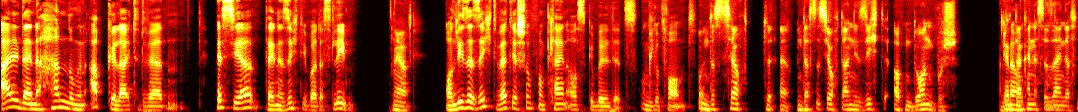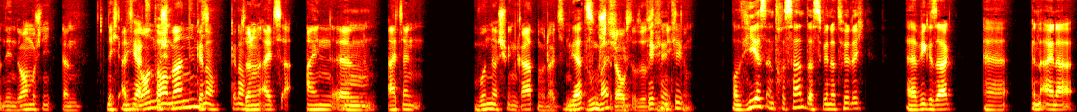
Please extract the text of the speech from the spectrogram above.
all deine Handlungen abgeleitet werden, ist ja deine Sicht über das Leben. Ja. Und diese Sicht wird ja schon von klein aus gebildet und geformt. Und das ist ja auch, äh, und das ist ja auch dann die Sicht auf den Dornbusch. Also genau. Dann kann es ja sein, dass du den Dornbusch nicht, ähm, nicht als nicht Dornbusch Dorn, wahrnimmst, genau, genau. sondern als ein, ähm, mhm. als ein wunderschönen Garten oder als ein ja, Blumenstrauß oder so. Definitiv. Und hier ist interessant, dass wir natürlich, äh, wie gesagt, äh, in einer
